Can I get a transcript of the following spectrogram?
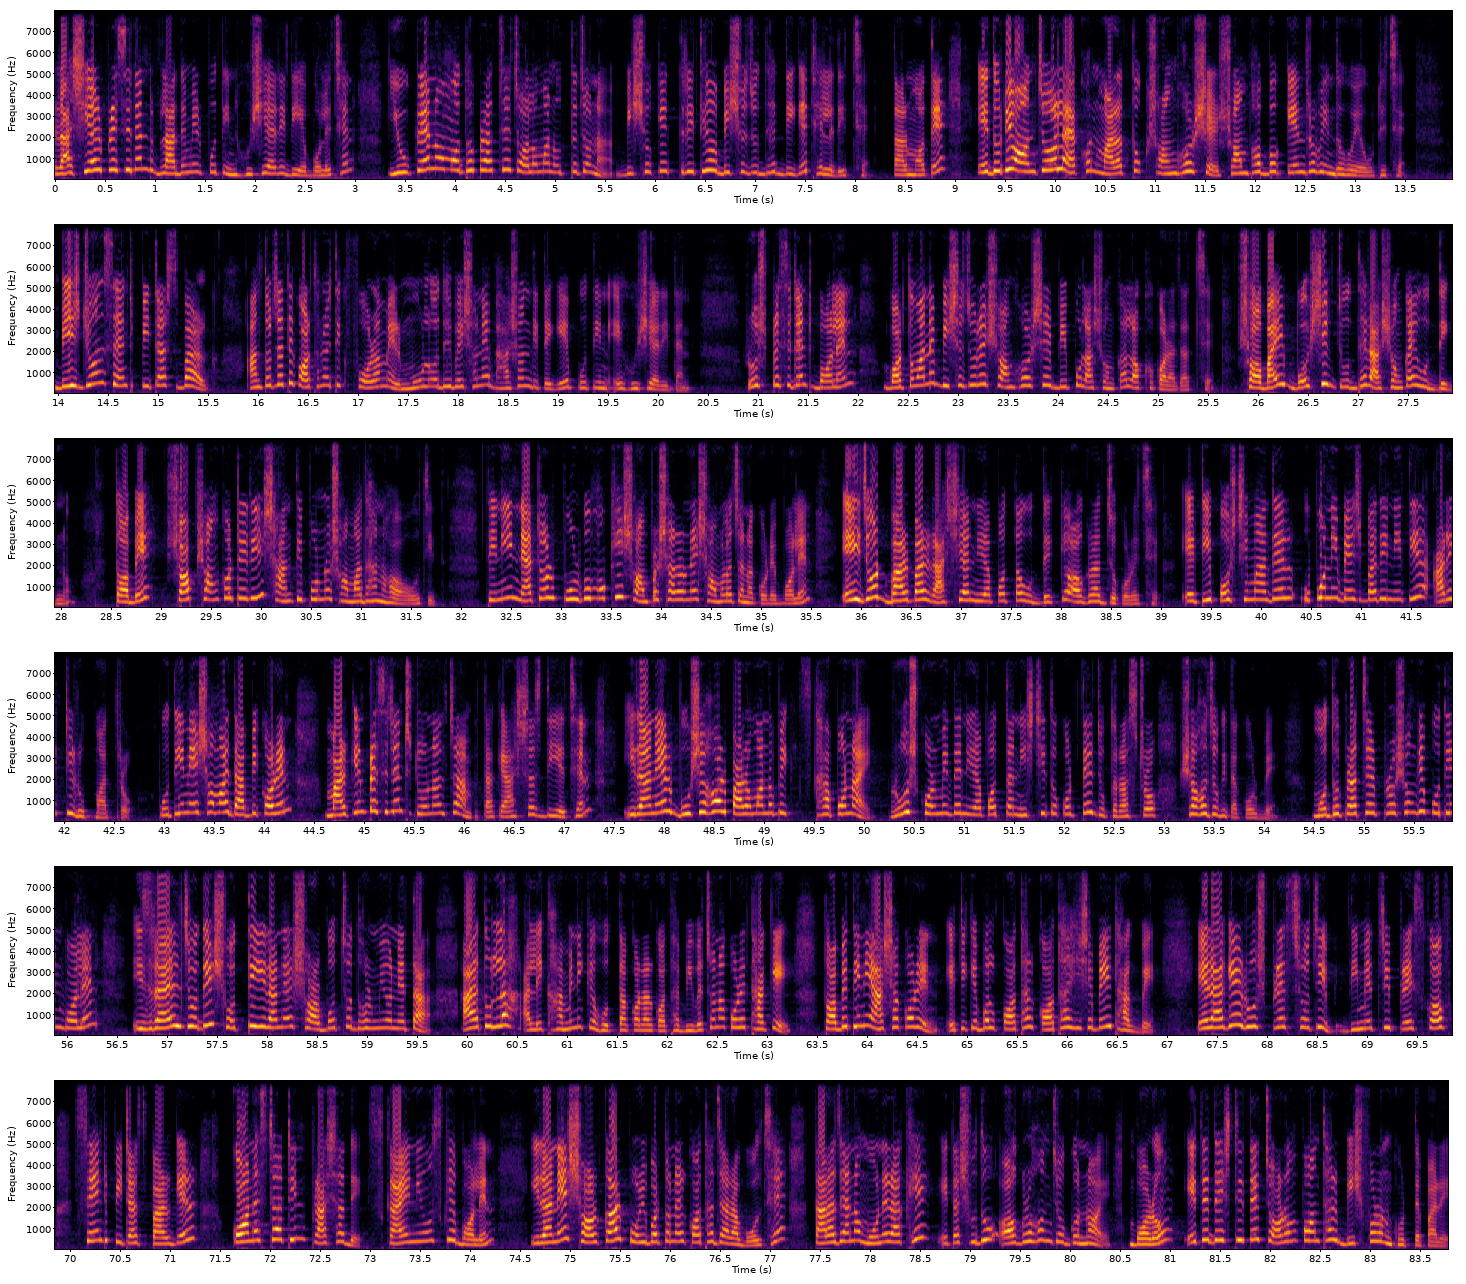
রাশিয়ার president Vladimir Putin হুঁশিয়ারি দিয়ে বলেছেন, ইউক্রেন ও মধ্যপ্রাচ্যে চলমান উত্তেজনা বিশ্বকে তৃতীয় বিশ্বযুদ্ধের দিকে ঠেলে দিচ্ছে। তার মতে, এ দুটি অঞ্চল এখন মারাত্মক সংঘর্ষের সম্ভাব্য কেন্দ্রবিন্দু হয়ে উঠেছে। বিশ জুন সেন্ট পিটার্সবার্গ আন্তর্জাতিক অর্থনৈতিক ফোরামের মূল অধিবেশনে ভাষণ দিতে গিয়ে পুতিন এ হুঁশিয়ারি দেন। রুশ প্রেসিডেন্ট বলেন, বর্তমানে বিশ্বজুড়ে সংঘর্ষের বিপুল আশঙ্কা লক্ষ্য করা যাচ্ছে। সবাই বৈশ্বিক যুদ্ধের আশঙ্কায় উদ্বিগ্ন। তবে সব সংকটেরই শান্তিপূর্ণ সমাধান হওয়া উচিত। তিনি ন্যাটোর পূর্বমুখী সম্প্রসারণের সমালোচনা করে বলেন, এই জোট বারবার রাশিয়ার নিরাপত্তা উদ্বেগকে অগ্রাহ্য করেছে। এটি পশ্চিমাদের উপনিবেশবাদী নীতির আরেকটি রূপমাত্র। পুতিন এ সময় দাবি করেন, মার্কিন প্রেসিডেন্ট ডোনাল্ড ট্রাম্প তাকে আশ্বাস দিয়েছেন ইরানের বুশেহর পারমাণবিক স্থাপনায় রুশ কর্মীদের নিরাপত্তা নিশ্চিত করতে যুক্তরাষ্ট্র সহযোগিতা করবে। মধ্যপ্রাচ্যের প্রসঙ্গে পুতিন বলেন, ইসরায়েল যদি সত্যি ইরানের সর্বোচ্চ ধর্মীয় নেতা আয়াতুল্লাহ আলী খামিনিকে হত্যা করার কথা বিবেচনা করে থাকে, তবে তিনি আশা করেন এটি কেবল কথার কথা হিসেবেই থাকবে। এর আগে রুশ প্রেস সচিব দিমেত্রি প্রেসকভ সেন্ট পিটার্সবার্গের কনস্টান্টিন প্রাসাদে স্কাই নিউজকে বলেন, ইরানের সরকার পরিবর্তনের কথা যারা বলছে তারা যেন মনে রাখে এটা শুধু অগ্রহণযোগ্য নয়, বরং এতে দেশটিতে চরমপন্থার বিস্ফোরণ ঘটতে পারে।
